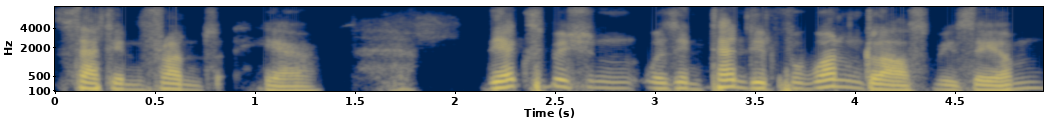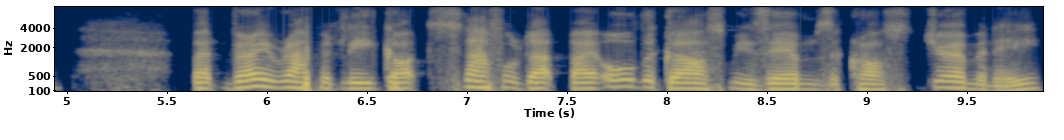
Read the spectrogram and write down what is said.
set in front here. The exhibition was intended for one glass museum, but very rapidly got snaffled up by all the glass museums across Germany.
